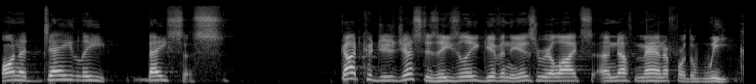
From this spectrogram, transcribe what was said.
on a daily basis. God could just as easily given the Israelites enough manna for the week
